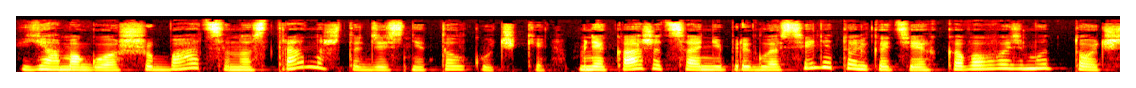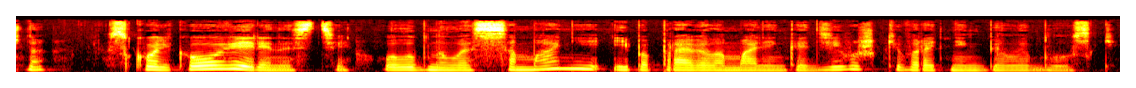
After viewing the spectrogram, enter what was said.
Я могу ошибаться, но странно, что здесь нет толкучки. Мне кажется, они пригласили только тех, кого возьмут точно. Сколько уверенности!» — улыбнулась Самани и поправила маленькой девушке воротник белой блузки.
